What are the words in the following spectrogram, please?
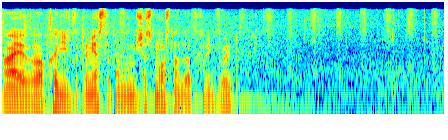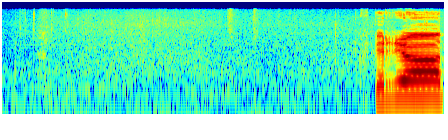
А, обходить это место, там сейчас мост надо открыть будет. Вперед!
